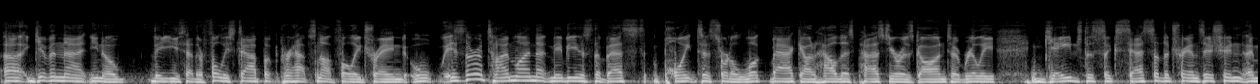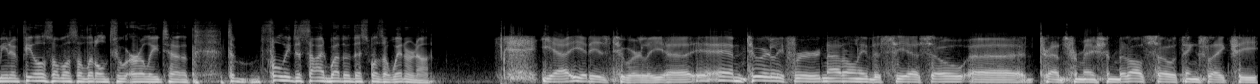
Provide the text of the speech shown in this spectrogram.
Uh, given that you know that you said they're fully staffed but perhaps not fully trained is there a timeline that maybe is the best point to sort of look back on how this past year has gone to really gauge the success of the transition i mean it feels almost a little too early to to fully decide whether this was a win or not yeah, it is too early, uh, and too early for not only the CSO uh, transformation, but also things like the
